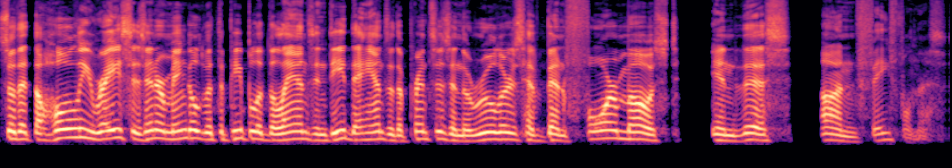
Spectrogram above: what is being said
so that the holy race is intermingled with the people of the lands. Indeed, the hands of the princes and the rulers have been foremost in this unfaithfulness.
